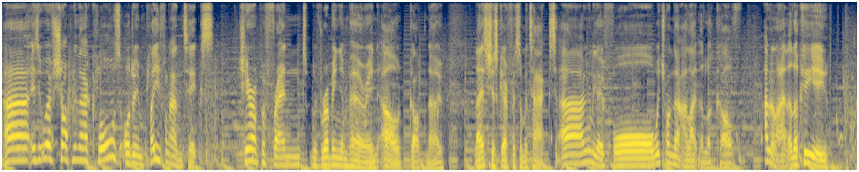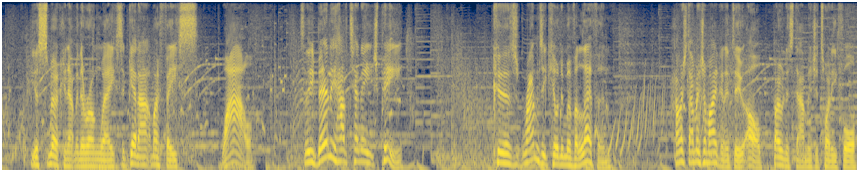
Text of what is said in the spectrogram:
Uh, is it worth sharpening our claws or doing playful antics? Cheer up a friend with rubbing and purring. Oh, God, no. Let's just go for some attacks. Uh, I'm going to go for... Which one don't I like the look of? I don't like the look of you. You're smirking at me the wrong way, so get out of my face. Wow. So they barely have 10 HP. Because Ramsey killed him with 11. How much damage am I going to do? Oh, bonus damage of 24.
